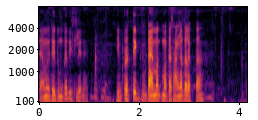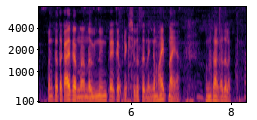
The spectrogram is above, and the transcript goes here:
त्यामुळे ते तुमका दिसले नाही हे प्रत्येक टायमाक म्हाका सांगायचं लागतं. पण आता काय करणार? नवीन नवीन काय काय प्रेक्षक असतात त्यांना माहीत नाही. म्हणून सांगायचं लागतं.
